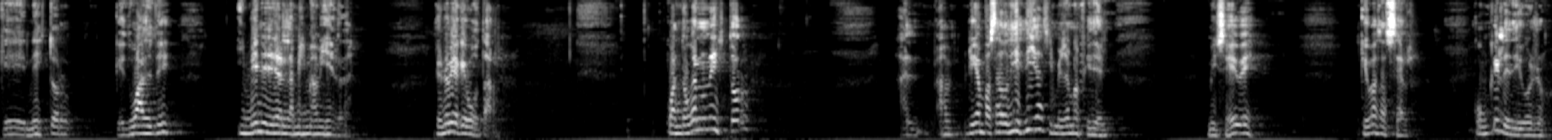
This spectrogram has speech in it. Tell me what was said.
que Néstor, que Dualde y Menem eran la misma mierda, que no había que votar. Cuando gana Néstor, habrían pasado 10 días y me llama Fidel. Me dice, Eve, ¿qué vas a hacer? ¿Con qué le digo yo?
